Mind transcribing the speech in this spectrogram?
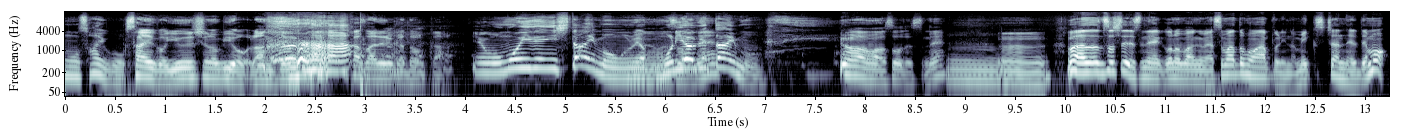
もう最後。最後優秀の美をランキングに飾れるかどうか。いや思い出にしたいもん。俺やっぱうん盛り上げたいもん まあまあそうですね。うん。まあそしてですね、この番組はスマートフォンアプリのミックスチャンネルでも、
